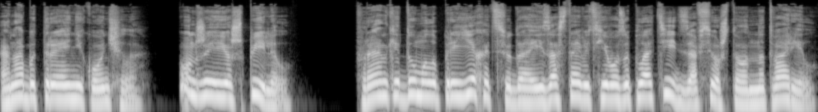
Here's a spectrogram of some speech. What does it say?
Она бы Трея не кончила. Он же ее шпилил. Фрэнки думала приехать сюда и заставить его заплатить за все, что он натворил.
